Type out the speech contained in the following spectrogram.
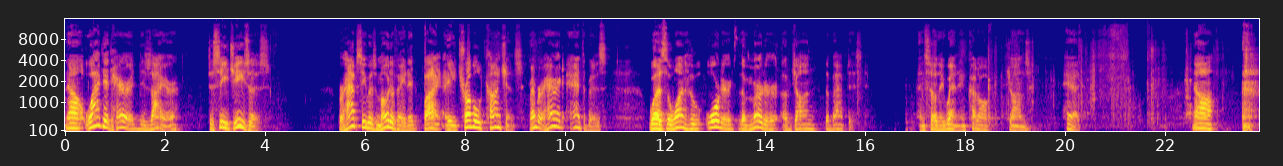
Now, why did Herod desire to see Jesus? Perhaps he was motivated by a troubled conscience. Remember, Herod Antipas was the one who ordered the murder of John the Baptist. And so they went and cut off John's head. Now,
